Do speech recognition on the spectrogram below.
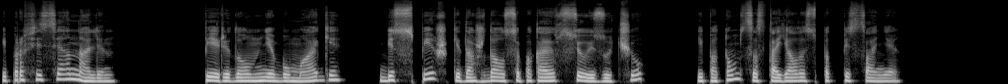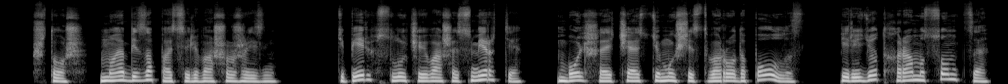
и профессионален. Передал мне бумаги, без спешки дождался, пока я все изучу, и потом состоялось подписание. Что ж, мы обезопасили вашу жизнь. Теперь, в случае вашей смерти, большая часть имущества рода Поулос перейдет храму Солнца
